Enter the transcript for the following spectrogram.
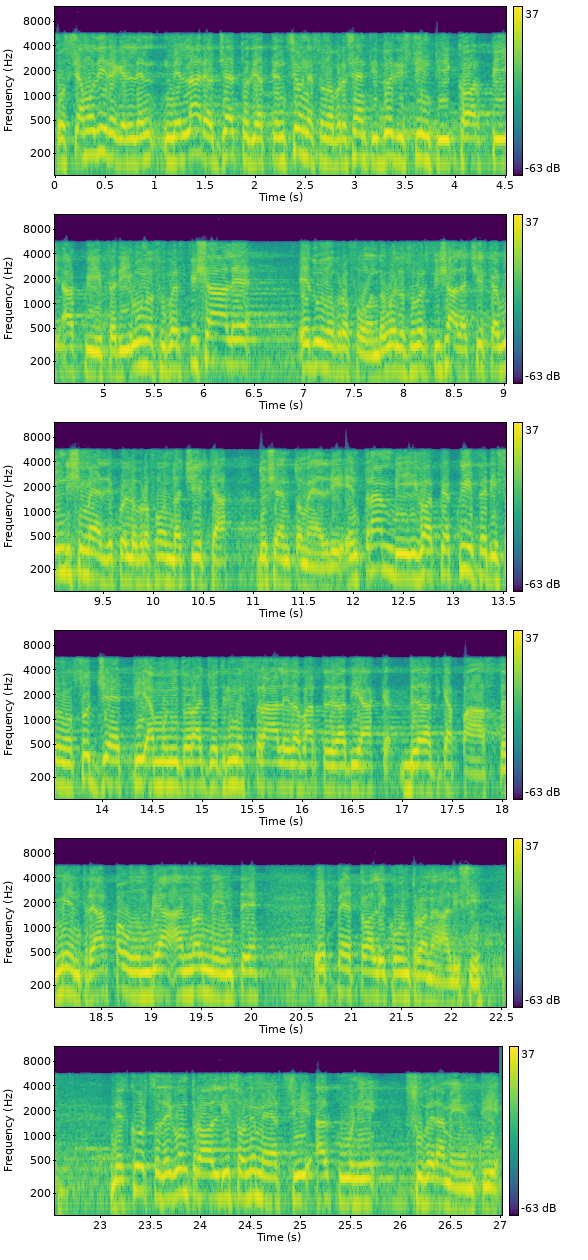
possiamo dire che nell'area oggetto di attenzione sono presenti due distinti corpi acquiferi, uno superficiale ed uno profondo, quello superficiale a circa 15 metri e quello profondo a circa 200 metri. Entrambi i corpi acquiferi sono soggetti a monitoraggio trimestrale da parte della, TH, della TKAST, mentre ARPA Umbria annualmente effettua le controanalisi. Nel corso dei controlli sono emersi alcuni superamenti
